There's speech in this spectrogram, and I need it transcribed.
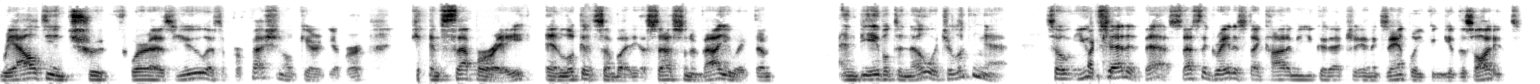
reality and truth. Whereas you, as a professional caregiver, can separate and look at somebody, assess and evaluate them, and be able to know what you're looking at. So you said it best. That's the greatest dichotomy you could actually, an example you can give this audience.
